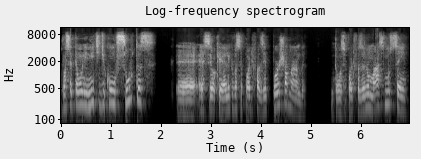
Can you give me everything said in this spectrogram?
você tem um limite de consultas é, SOQL que você pode fazer por chamada. Então você pode fazer no máximo 100.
